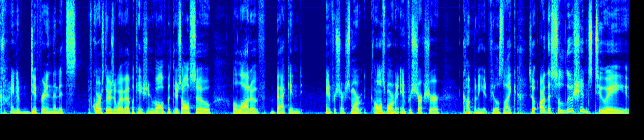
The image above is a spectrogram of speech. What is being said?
kind of different in that it's, of course, there's a web application involved, but there's also a lot of backend infrastructure. It's more, almost more of an infrastructure company. It feels like. So, are the solutions to a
